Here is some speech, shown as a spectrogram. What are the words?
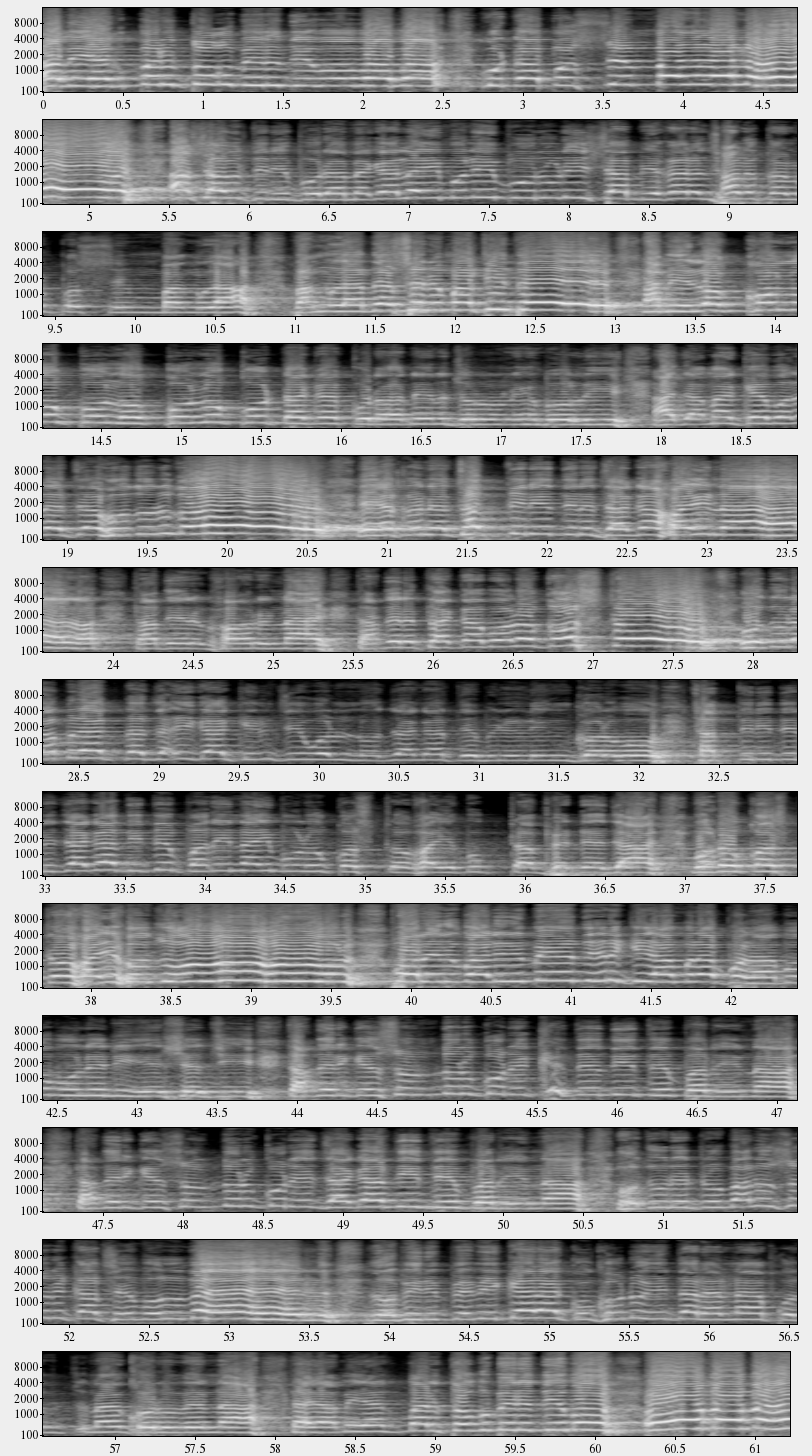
আমি একবার তকবির দেব বাবা। গোটা পশ্চিম বাংলা নয়। আসাম, ত্রিপুরা, মেঘালয়, মণিপুর, উড়িষ্যা, বিহার, ঝাড়খণ্ড, পশ্চিম বাংলা। বাংলাদেশের মাটিতে আমি লক্ষ লক্ষ লক্ষ লক্ষ টাকা কোরআনের জন্য বলি। আজ আমাকে বলেছে, হুজুর গো, এখানে ছাত্রীদের জায়গা হয় না। তাদের ঘর নাই, তাদের থাকা বড় কষ্ট। হুজুর, আমরা একটা জায়গা কিনছি, অন্য জায়গাতে বিল্ডিং করব। ছাত্রীদের জায়গা দিতে পারি নাই, বড় কষ্ট হয়, বুকটা ফেটে যায়। বড় কষ্ট হয়, হুজুর, পরের বাড়ির মেয়েদেরকে আমরা পড়াবো বলে নিয়ে এসেছি। তাদেরকে সুন্দর করে খেতে দিতে পারি না, তাদেরকে সুন্দর করে জায়গা দিতে পারি না। হুজুর, একটু মানুষের কাছে বলবেন নবীর প্রেমিকারা কখনোই তারা না পঞ্চনা করবে না। তাই আমি একবার তকবির দিব। ও বাবা,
